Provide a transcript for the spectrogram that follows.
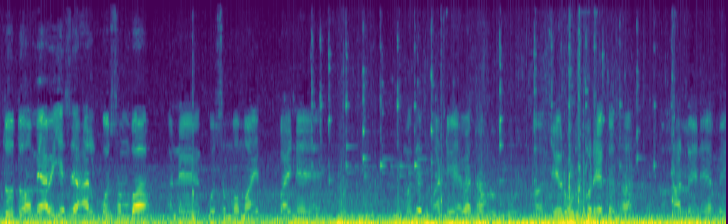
દોસ્તો તો અમે આવી ગયા છે હાલ કોસંબા અને કોસંબામાં એક ભાઈને મદદ માટે આવ્યા હતા. જે રોડ ઉપર રહેતા હતા. હાલ એને અમે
